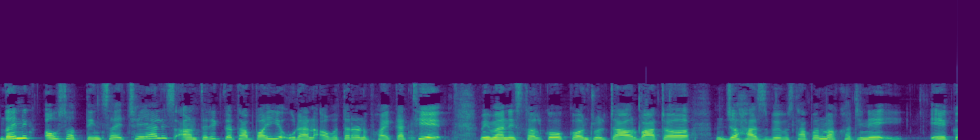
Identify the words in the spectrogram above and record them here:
दैनिक औसत तीन सय छयालिस आन्तरिक तथा बाह्य उडान अवतरण भएका थिए। विमानस्थलको कन्ट्रोल टावरबाट जहाज व्यवस्थापनमा खटिने एक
